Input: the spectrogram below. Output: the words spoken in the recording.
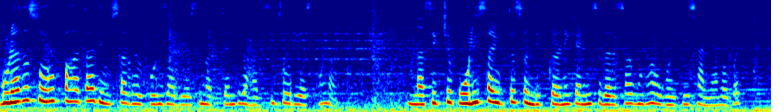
गुन्ह्याचं स्वरूप पाहता दिवसा घरफोडी झाली असून अत्यंत धाडसी चोरी असताना नाशिकचे पोलीस आयुक्त संदीप कर्णिक यांनी सदरचा गुन्हा उघडकीस आणण्याबाबत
